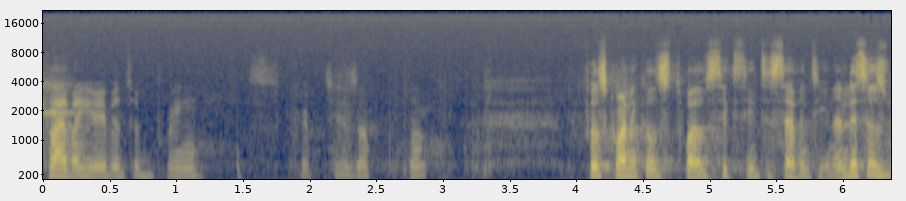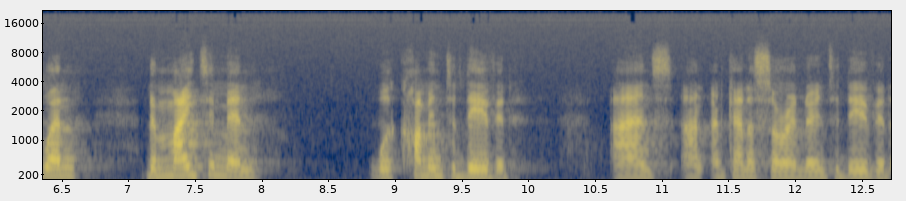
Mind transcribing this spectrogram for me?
Clive, are you able to bring scriptures up? No? 1 Chronicles 12, 16 to 17. And this is when the mighty men were coming to David and, and, and kind of surrendering to David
